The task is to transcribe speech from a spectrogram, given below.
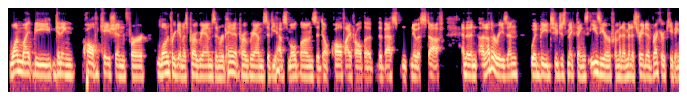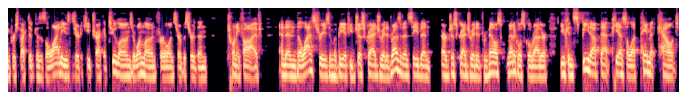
One might be getting qualification for loan forgiveness programs and repayment programs if you have some old loans that don't qualify for all the, the best, newest stuff. And then another reason would be to just make things easier from an administrative record keeping perspective because it's a lot easier to keep track of two loans or one loan for a loan servicer than 25. And then the last reason would be if you just graduated residency, then or just graduated from medical school, rather, you can speed up that PSLF payment count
